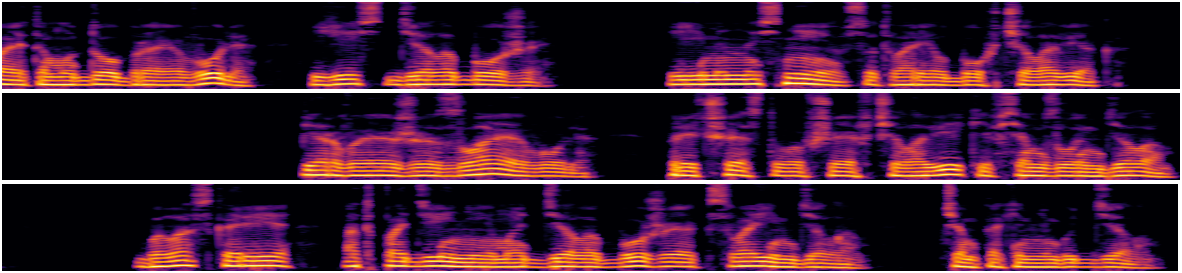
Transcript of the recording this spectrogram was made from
Поэтому добрая воля есть дело Божие, и именно с нею сотворил Бог человека. Первая же злая воля, предшествовавшая в человеке всем злым делам, была скорее отпадением от дела Божия к своим делам, чем каким-нибудь делом.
